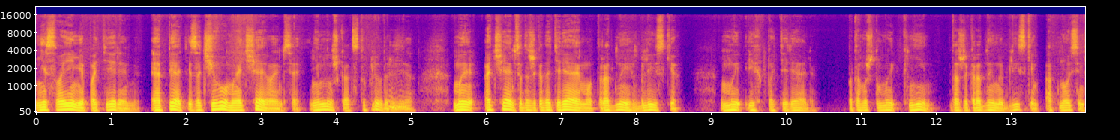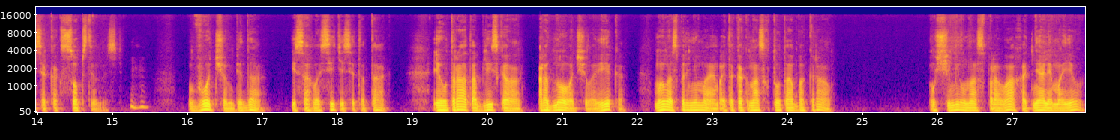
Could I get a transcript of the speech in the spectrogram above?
не своими потерями. И опять, из-за чего мы отчаиваемся? Немножко отступлю, друзья. Мы отчаиваемся, даже когда теряем вот родных, близких, мы их потеряли, потому что мы к ним, даже к родным и близким, относимся как к собственности. Вот в чем беда. И согласитесь, это так. И утрата близкого, родного человека мы воспринимаем это как нас кто-то обокрал, ущемил нас в правах, отняли мое.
